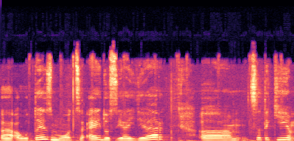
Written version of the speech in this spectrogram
е, аутизму, це EIDUS і IDR. Е, Це такі е,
